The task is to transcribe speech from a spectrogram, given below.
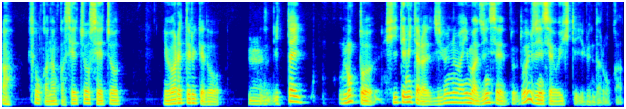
あそうかなんか成長成長言われてるけどうん。一体もっと引いてみたら自分は今人生どどういう人生を生きているんだろうか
